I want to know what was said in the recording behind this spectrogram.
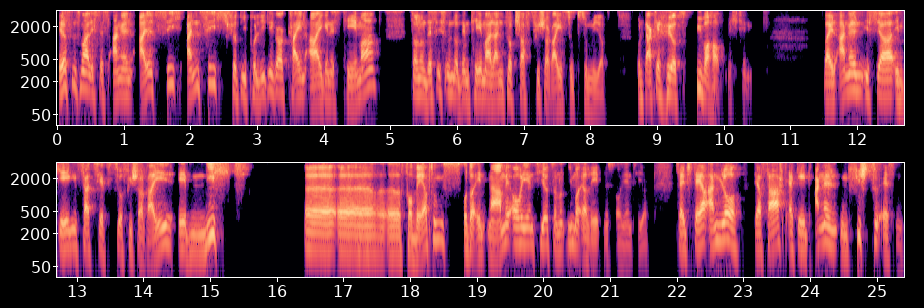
Erstens mal ist das Angeln als sich, an sich für die Politiker kein eigenes Thema, sondern das ist unter dem Thema Landwirtschaft, Fischerei subsumiert. Und da gehört es überhaupt nicht hin. Weil Angeln ist ja im Gegensatz jetzt zur Fischerei eben nicht äh, äh, äh verwertungs- oder entnahmeorientiert, sondern immer erlebnisorientiert. Selbst der Angler, der sagt, er geht angeln, um Fisch zu essen,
